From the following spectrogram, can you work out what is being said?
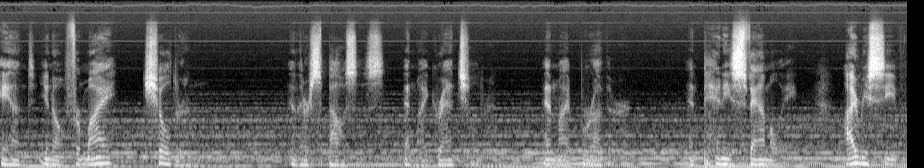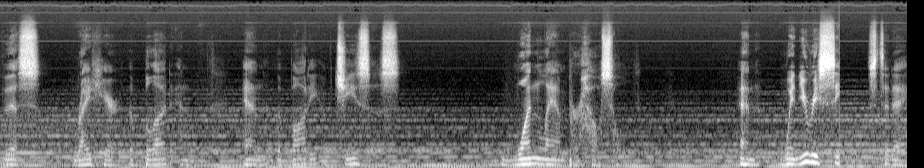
And, you know, for my children and their spouses and my grandchildren and my brother and Penny's family, I receive this right here the blood and, and the body of Jesus. One lamb per household. And when you receive this today,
